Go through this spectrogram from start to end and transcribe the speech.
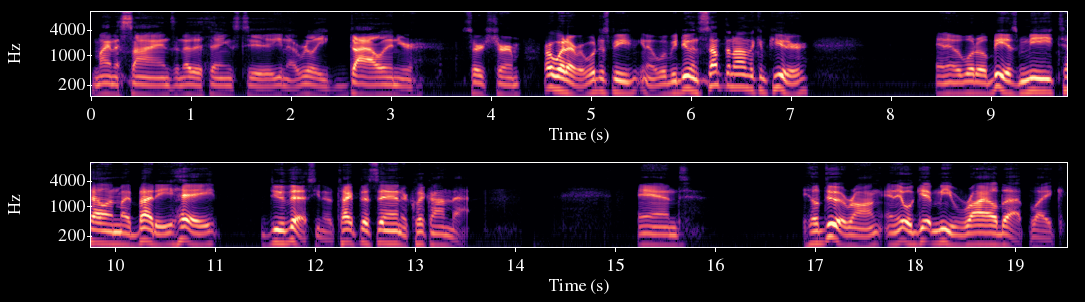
minus signs and other things to, you know, really dial in your search term or whatever. We'll just be, you know, we'll be doing something on the computer. And it, what it'll be is me telling my buddy, hey, do this, you know, type this in or click on that. And he'll do it wrong and it will get me riled up. Like,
